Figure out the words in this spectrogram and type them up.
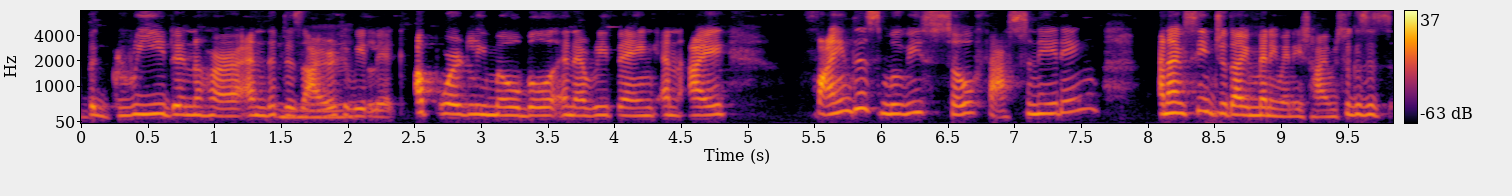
the greed in her and the desire to Mhm. be like upwardly mobile and everything. And I find this movie so fascinating. And I've seen Judaai many, many times because it's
